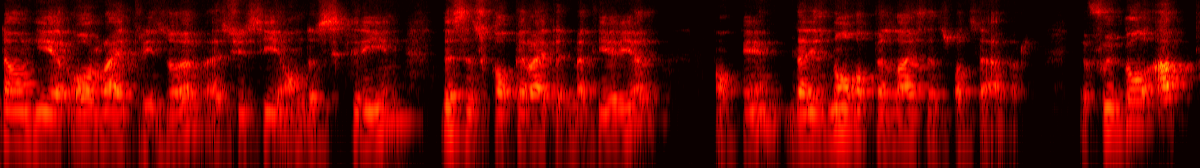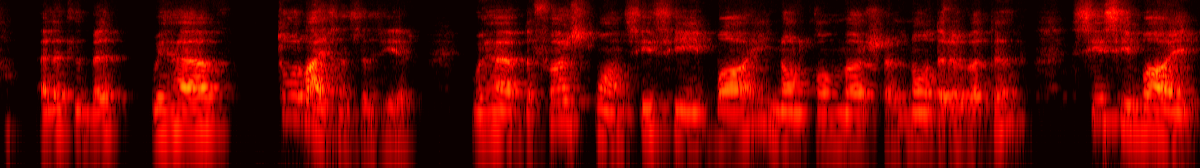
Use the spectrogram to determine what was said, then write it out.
down here, all right reserve, as you see on the screen. This is copyrighted material, okay? There is no open license whatsoever. If we go up a little bit, we have two licenses here. We have the first one, CC BY, non-commercial, no derivative. CC BY,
